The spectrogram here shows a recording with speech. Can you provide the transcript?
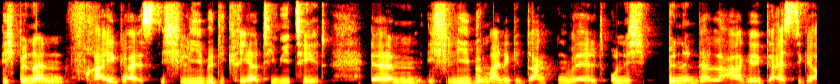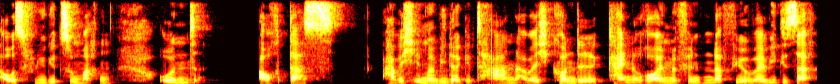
Ich bin ein Freigeist, ich liebe die Kreativität, ähm, ich liebe meine Gedankenwelt. Und ich bin in der Lage, geistige Ausflüge zu machen. Und auch das habe ich immer wieder getan, aber ich konnte keine Räume finden dafür, weil wie gesagt,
